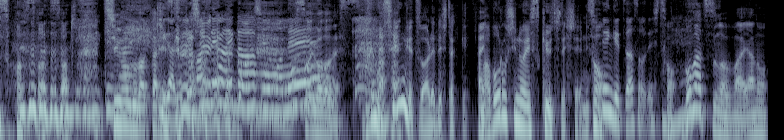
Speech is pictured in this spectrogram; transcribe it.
そうそうそう。注目ばっかりです。気が抜けませんね今週もね。そういうことです。でも先月はあれでしたっけ、はい、幻の S q 値でしたよね。先月はそうでしたね。5月の場合あの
